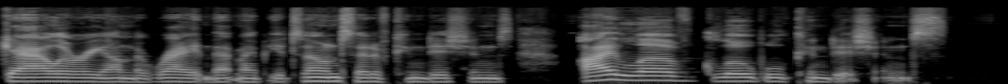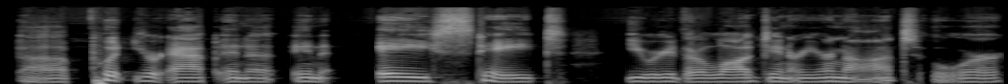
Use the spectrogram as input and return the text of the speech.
gallery on the right, that might be its own set of conditions. I love global conditions. Uh, put your app in a in a state. You're either logged in or you're not, or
